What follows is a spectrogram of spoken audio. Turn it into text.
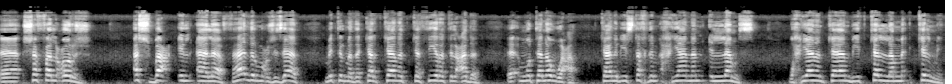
آه، شفى العرج أشبع الآلاف. هذه المعجزات مثل ما ذكرت كانت كثيرة العدد متنوعة. كان بيستخدم أحيانا اللمس وأحيانا كان بيتكلم كلمة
